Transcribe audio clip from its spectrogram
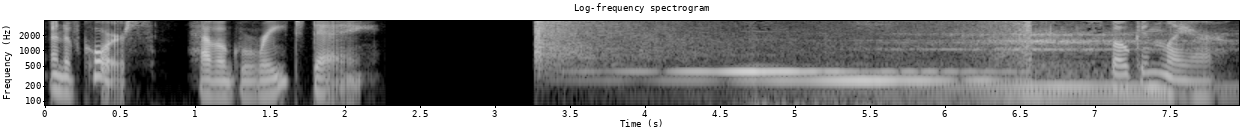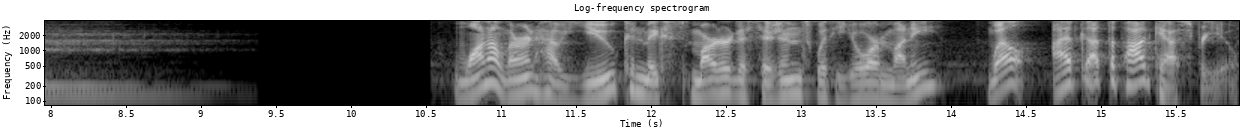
And of course, have a great day. Spoken Layer. Want to learn how you can make smarter decisions with your money? Well, I've got the podcast for you.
